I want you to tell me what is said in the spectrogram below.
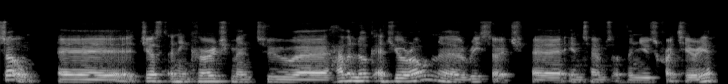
so uh, just an encouragement to uh, have a look at your own uh, research uh, in terms of the news criteria.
